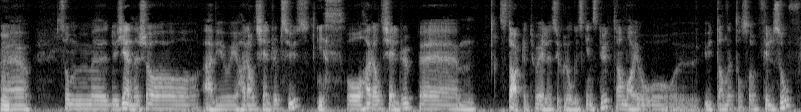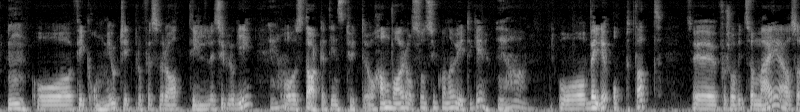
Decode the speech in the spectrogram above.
Mm. Eh, som eh, du kjenner, så er vi jo i Harald Schjelderups hus. yes. Og Harald Schjelderup eh, startet jo hele Psykologisk institutt. Han var jo utdannet også filosof, Mm. og fikk omgjort sitt professorat til psykologi. Ja. Og startet instituttet. Og han var også psykoanalytiker. ja. Og veldig opptatt, eh, for så vidt som meg, altså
